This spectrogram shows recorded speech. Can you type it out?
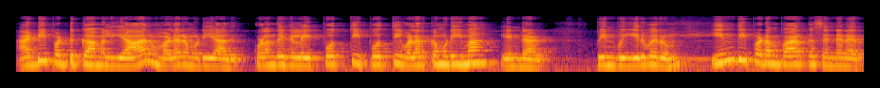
அடிபட்டுக்காமல் யாரும் வளர முடியாது. குழந்தைகளை பொத்தி பொத்தி வளர்க்க முடியுமா? என்றாள். பின்பு இருவரும் இந்தி படம் பார்க்க சென்றனர்.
